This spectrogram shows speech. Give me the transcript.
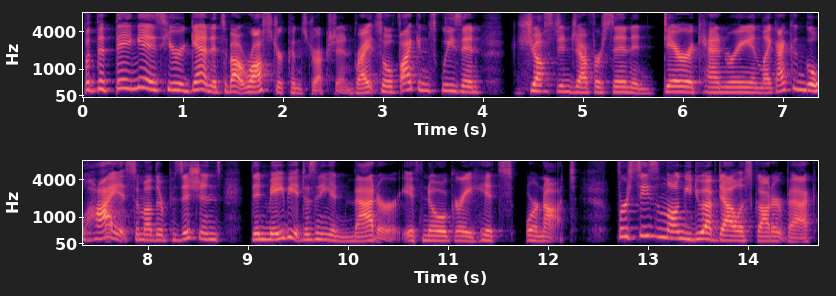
But the thing is, here again, it's about roster construction, right? So if I can squeeze in Justin Jefferson and Derrick Henry and like I can go high at some other positions, then maybe it doesn't even matter if Noah Gray hits or not. For season long, you do have Dallas Goedert back.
